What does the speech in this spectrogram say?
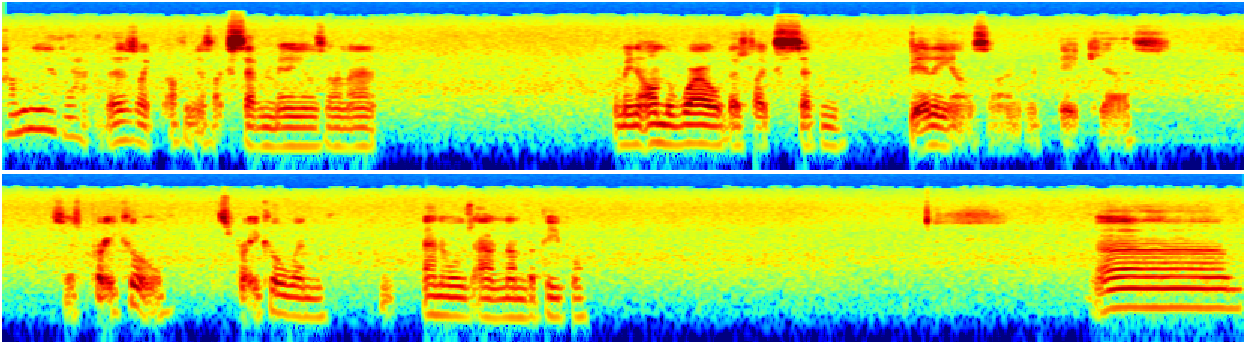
how many of that? There's like I think there's like seven million or something like that. I mean, on the world, there's like seven billion or something ridiculous. So it's pretty cool. It's pretty cool when animals outnumber people. Um.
